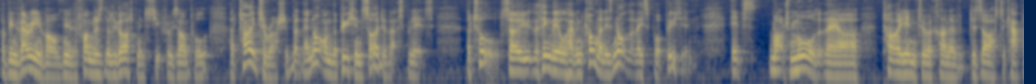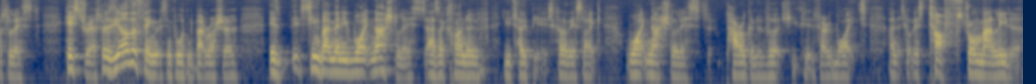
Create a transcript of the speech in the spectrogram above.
have been very involved, you know, the funders of the Legatum Institute, for example, are tied to Russia, but they're not on the Putin side of that split. At all. So the thing they all have in common is not that they support Putin. It's much more that they are tied into a kind of disaster capitalist history. I suppose the other thing that's important about Russia is it's seen by many white nationalists as a kind of utopia. It's kind of this like white nationalist paragon of virtue because it's very white and it's got this tough, strongman leader.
